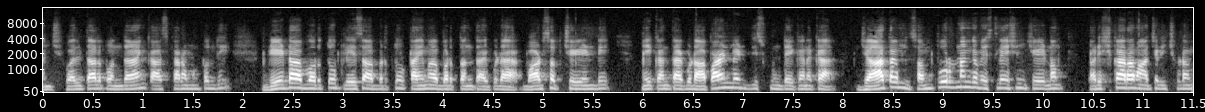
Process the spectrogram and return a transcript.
మంచి ఫలితాలు పొందడానికి ఆస్కారం ఉంటుంది. Date of birth place of birth time of birth అంతా కూడా వాట్సాప్ చేయండి. మీకంతా కూడా అపాయింట్మెంట్ తీసుకుంటే కనుక జాతకం సంపూర్ణంగా విశ్లేషణ చేయడం పరిష్కారం ఆచరించడం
